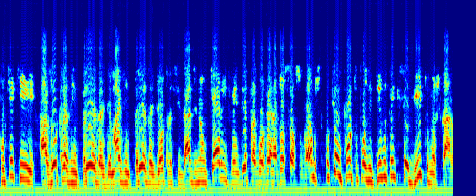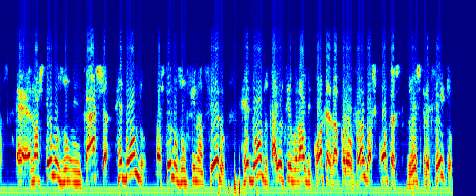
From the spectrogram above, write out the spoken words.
Por que, que as outras empresas, demais empresas de outras cidades, não querem vender para governador Celso Ramos? Porque um ponto positivo tem que ser dito, meus caros. É, nós temos um, um caixa redondo, nós temos um financeiro redondo. Está aí o Tribunal de Contas aprovando as contas do ex-prefeito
